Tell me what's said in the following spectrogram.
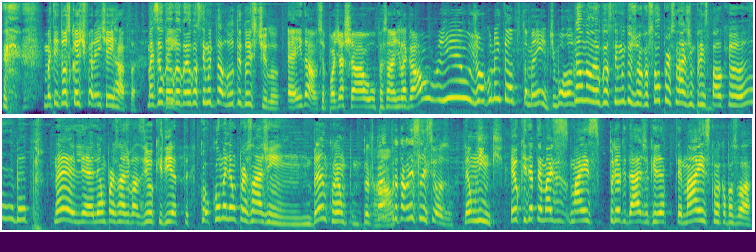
Mas tem duas coisas diferentes aí, Rafa. Mas eu, Tem- eu, eu gostei muito da luta e do estilo. É, então, você pode achar o personagem legal e o jogo nem tanto também, de boa. Não, não, eu gostei muito do jogo. Eu sou o personagem principal que eu. eh, Né, ele, é- ele é um personagem vazio, eu queria. Como ele é um personagem branco, né? Um um protagonista silencioso. Ele é um Link. Eu queria ter mais, mais prioridade, eu queria ter mais. Como é que eu posso falar?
